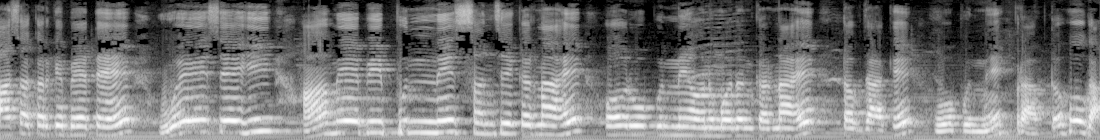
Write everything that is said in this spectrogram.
आशा करके बैठे हैं, वैसे ही हमें भी पुण्य संचय करना है और वो पुण्य अनुमोदन करना है, तब जाके वो पुण्य प्राप्त होगा।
